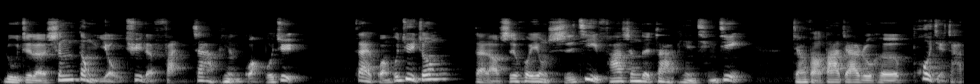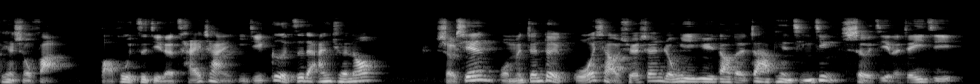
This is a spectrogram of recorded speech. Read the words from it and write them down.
录制了生动有趣的反诈骗广播剧。在广播剧中，戴老师会用实际发生的诈骗情境，教导大家如何破解诈骗手法，保护自己的财产以及各自的安全哦。首先，我们针对国小学生容易遇到的诈骗情境设计了这一集。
